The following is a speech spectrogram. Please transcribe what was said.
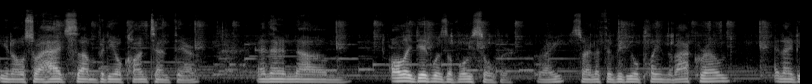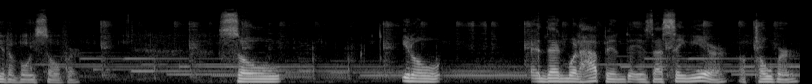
you know, so I had some video content there. And then um, all I did was a voiceover, right? So I let the video play in the background and I did a voiceover. So, you know, and then what happened is that same year, October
